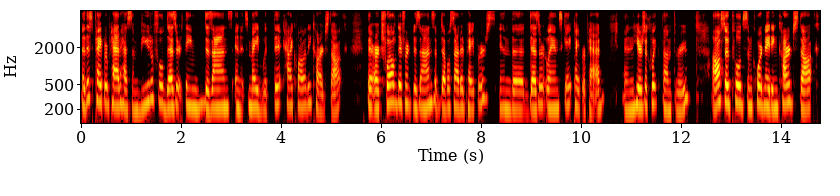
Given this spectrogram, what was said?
Now, this paper pad has some beautiful desert themed designs and it's made with thick, high quality cardstock. There are 12 different designs of double sided papers in the desert landscape paper pad. And here's a quick thumb through. I also pulled some coordinating cardstock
